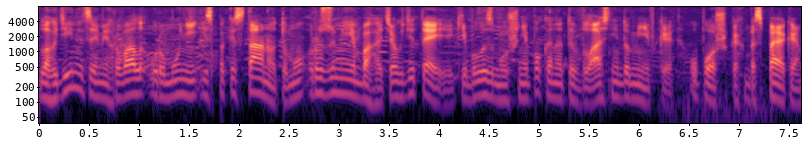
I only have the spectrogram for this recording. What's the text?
Благодійниця емігрувала у Румунії із Пакистану, тому розуміє багатьох дітей, які були змушені покинути власні домівки у пошуках безпеки.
